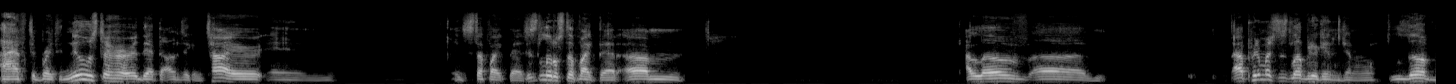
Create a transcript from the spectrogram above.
I have to break the news to her that the Undertaker retired and and stuff like that. Just little stuff like that. Um, I love. Um, I pretty much just love video games in general. Love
